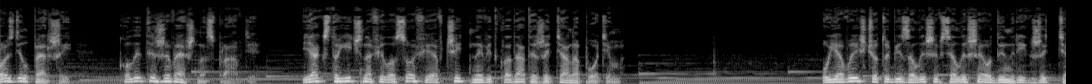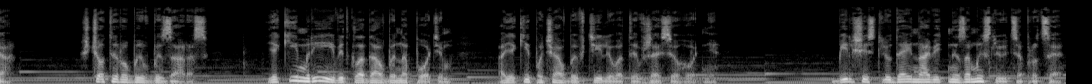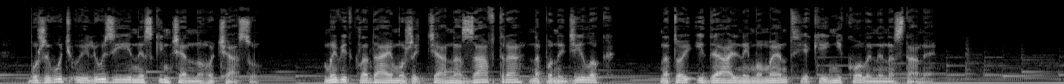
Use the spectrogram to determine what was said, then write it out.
Розділ перший. Коли ти живеш насправді. Як стоїчна філософія вчить не відкладати життя на потім. Уяви, що тобі залишився лише один рік життя. Що ти робив би зараз? Які мрії відкладав би на потім, а які почав би втілювати вже сьогодні? Більшість людей навіть не замислюються про це, бо живуть у ілюзії нескінченного часу. Ми відкладаємо життя на завтра, на понеділок, на той ідеальний момент, який ніколи не настане.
